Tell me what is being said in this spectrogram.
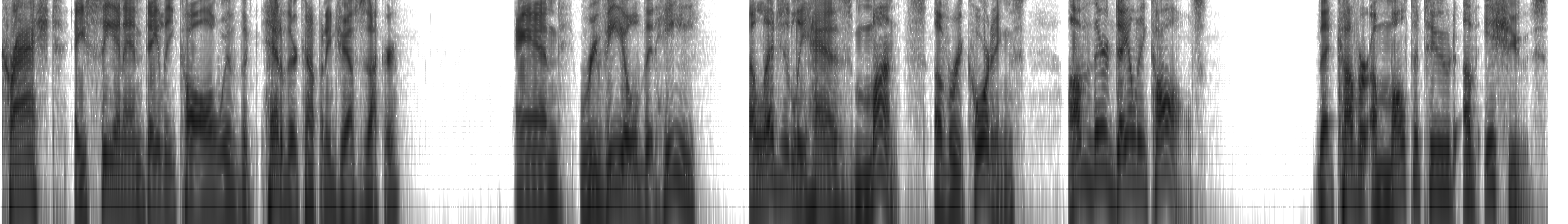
crashed a CNN daily call with the head of their company, Jeff Zucker, and revealed that he allegedly has months of recordings of their daily calls that cover a multitude of issues.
